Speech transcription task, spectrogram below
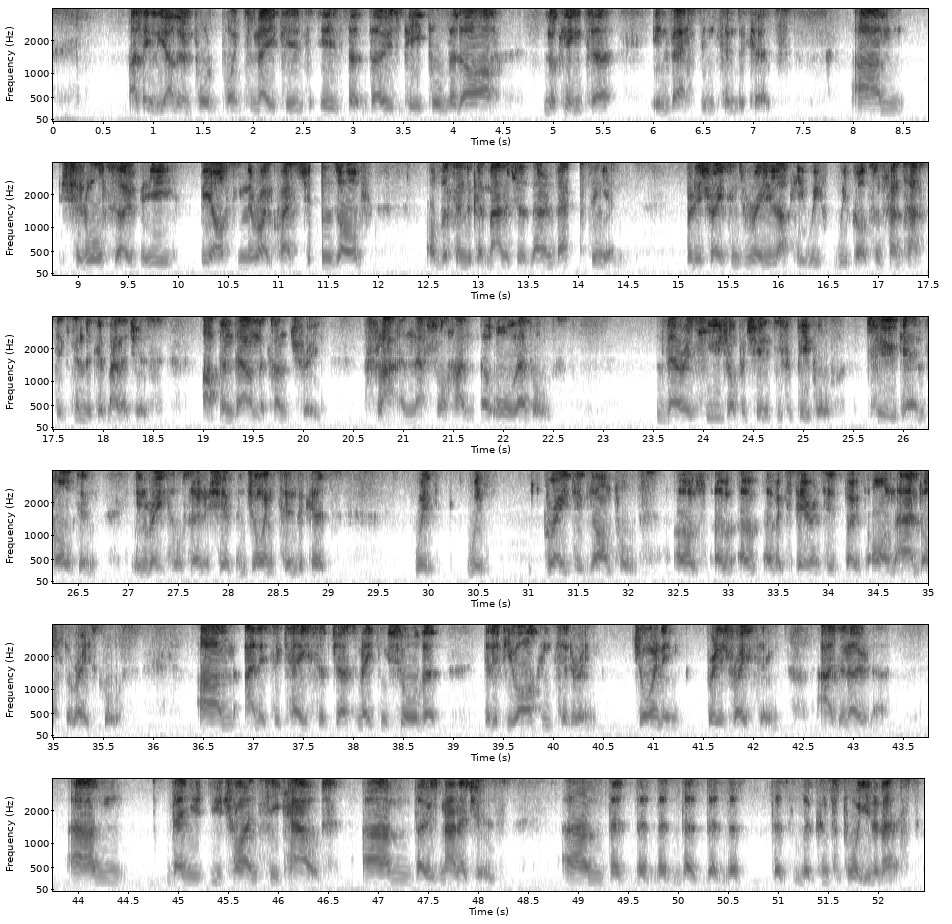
I think the other important point to make is is that those people that are looking to invest in syndicates um, should also be be asking the right questions of of the syndicate manager that they're investing in. British Racing's really lucky. We've we've got some fantastic syndicate managers up and down the country flat and national hunt at all levels, there is huge opportunity for people to get involved in, in racehorse ownership and join syndicates with with great examples of, of, of experiences both on and off the racecourse. Um, and it's a case of just making sure that, that if you are considering joining British Racing as an owner, um, then you, you try and seek out um, those managers um, that, that, that, that, that, that, that can support you the best.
